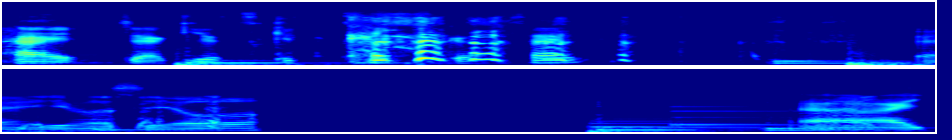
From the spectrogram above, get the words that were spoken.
はい。じゃあ気をつけて帰ってください。帰りますよ。はーい。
